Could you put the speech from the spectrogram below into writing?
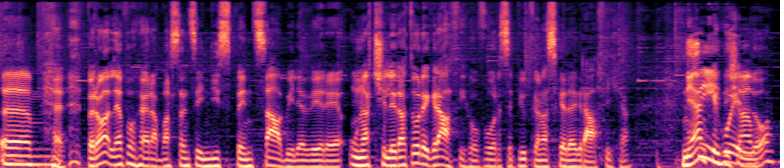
Ehm, Eh, però all'epoca era abbastanza indispensabile avere un acceleratore grafico, forse più che una scheda grafica. Neanche Sì, quello?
